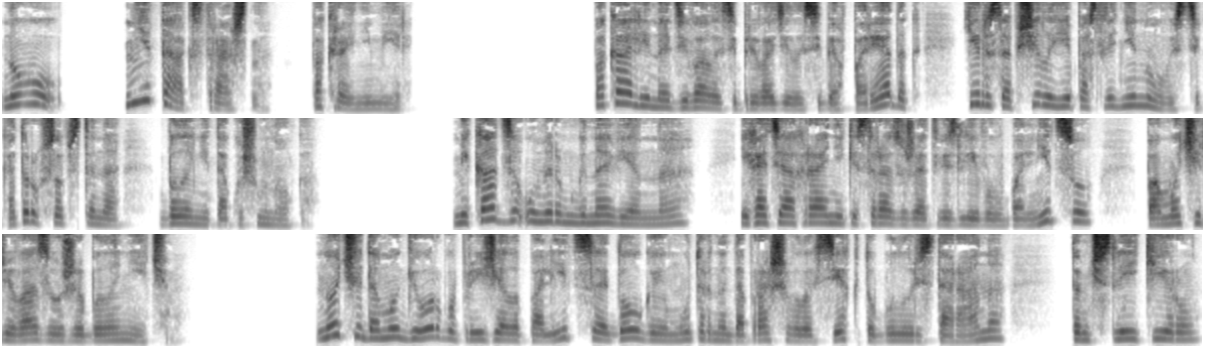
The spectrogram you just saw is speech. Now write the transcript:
Ну, не так страшно, по крайней мере. Пока Алина одевалась и приводила себя в порядок, Кира сообщила ей последние новости, которых, собственно, было не так уж много. Микадзе умер мгновенно, и хотя охранники сразу же отвезли его в больницу, помочь Ревазу уже было нечем. Ночью домой Георгу приезжала полиция, долго и муторно допрашивала всех, кто был у ресторана, в том числе и Киру,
